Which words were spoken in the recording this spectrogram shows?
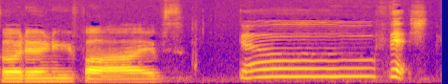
Got any fives? Go fish.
